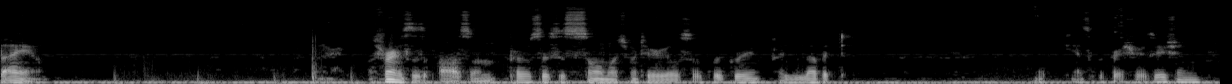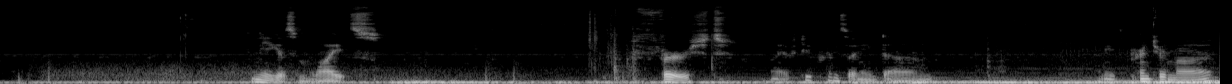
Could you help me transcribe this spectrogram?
Bam. The furnace is awesome. Processes so much material so quickly. I love it. Cancel the pressurization. I need to get some lights. First, I have two prints I need done. I need the printer mod.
